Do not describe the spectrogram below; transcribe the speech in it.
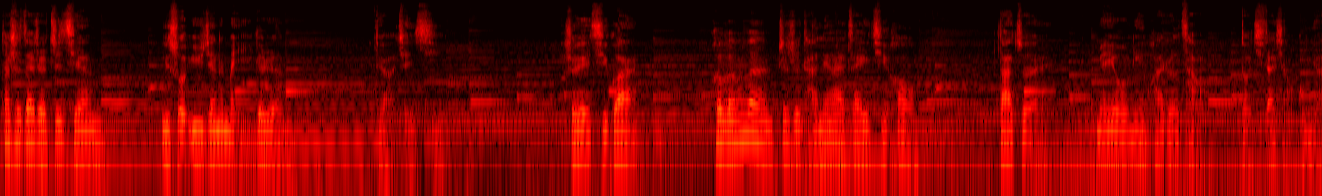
但是在这之前，你所遇见的每一个人，都要珍惜。说也奇怪，和文文正式谈恋爱在一起后，大嘴没有拈花惹草逗其他小姑娘，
